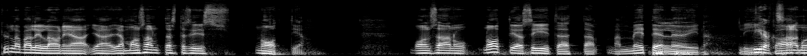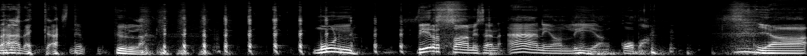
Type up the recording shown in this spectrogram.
Kyllä välillä on ja, ja, ja mä oon saanut tästä siis noottia. Mä oon saanut noottia siitä, että mä metelöin liikaa. Virtsaat Mun äänekkäästi. Niin, kyllä. Mun virtsaamisen ääni on liian kova. Ja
